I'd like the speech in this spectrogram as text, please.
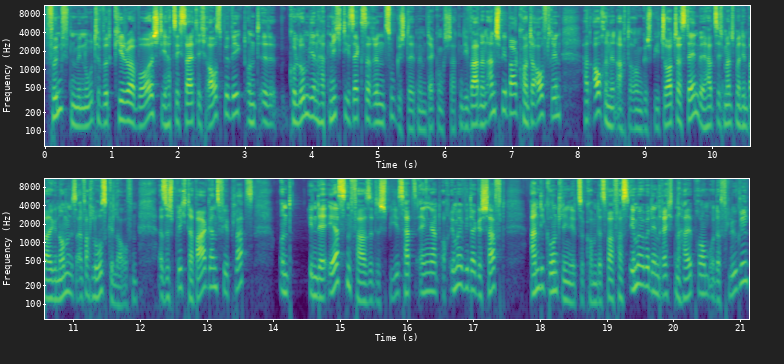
fünften Minute wird Kira Walsh, die hat sich seitlich rausbewegt und äh, Kolumbien hat nicht die Sechserin zugestellt mit dem Deckungsschatten. Die war dann anspielbar, konnte aufdrehen, hat auch in den Achterraum gespielt. Georgia Stanway hat sich manchmal den Ball genommen, ist einfach losgelaufen. Also sprich, da war ganz viel Platz und in der ersten Phase des Spiels hat es England auch immer wieder geschafft, an die Grundlinie zu kommen. Das war fast immer über den rechten Halbraum oder Flügel.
